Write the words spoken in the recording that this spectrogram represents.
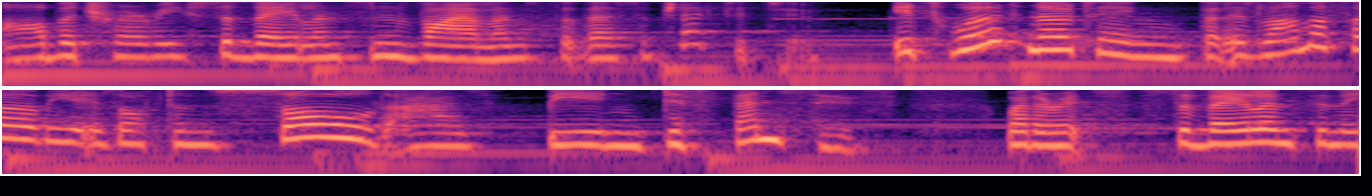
arbitrary surveillance and violence that they're subjected to. It's worth noting that Islamophobia is often sold as being defensive, Whether it's surveillance in the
